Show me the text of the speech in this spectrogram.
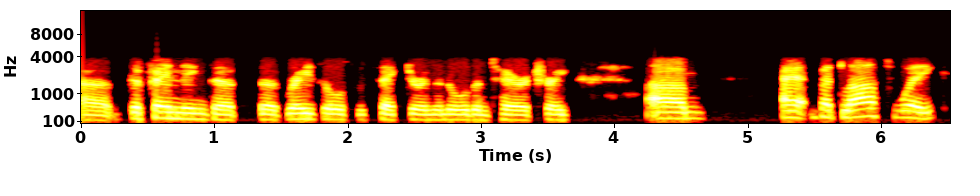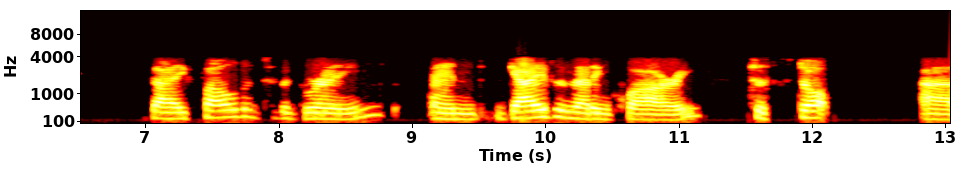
uh, defending the, the resources sector in the Northern Territory. Um, at, but last week, they folded to the Greens and gave them that inquiry to stop uh,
